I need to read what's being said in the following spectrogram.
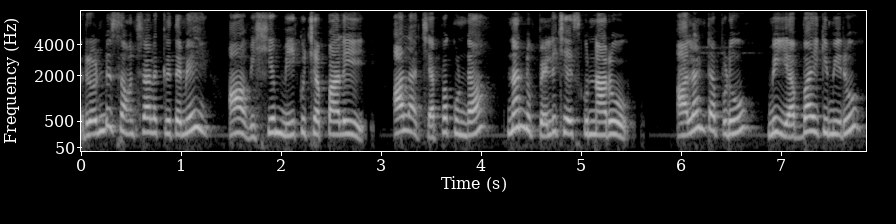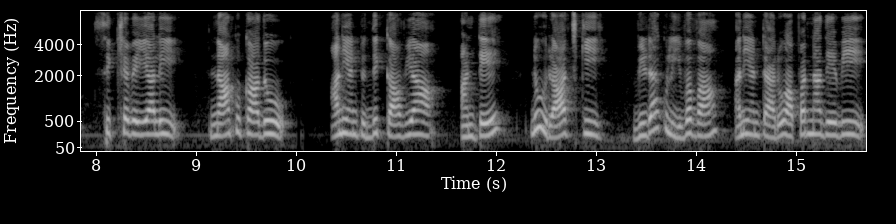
రెండు సంవత్సరాల క్రితమే ఆ విషయం మీకు చెప్పాలి. అలా చెప్పకుండా నన్ను పెళ్ళి చేసుకున్నారు. అలాంటప్పుడు మీ అబ్బాయికి మీరు శిక్ష వేయాలి. నాకు కాదు అని అంటుంది కావ్య. అంటే నువ్వు రాజ్కి విడాకులు ఇవ్వవా అని అంటారు అపర్ణాదేవి.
